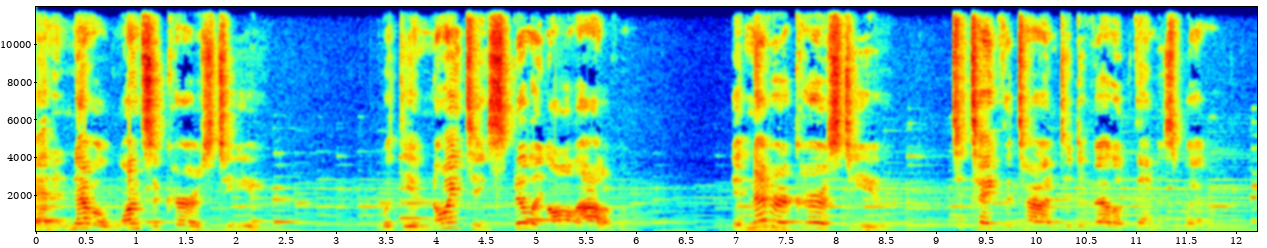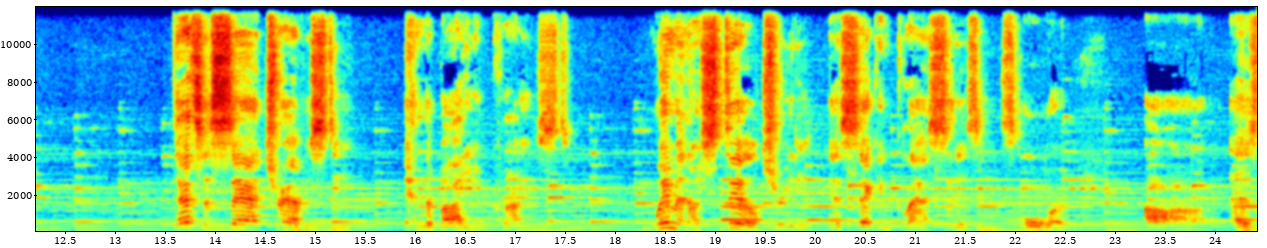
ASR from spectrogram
and it never once occurs to you, with the anointing spilling all out of them, it never occurs to you to take the time to develop them as well. That's a sad travesty in the body of Christ. Women are still treated as second class citizens or uh, as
